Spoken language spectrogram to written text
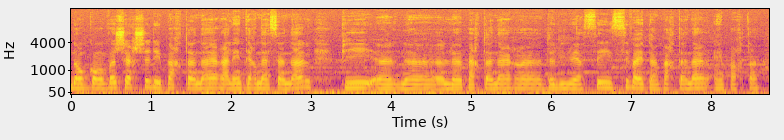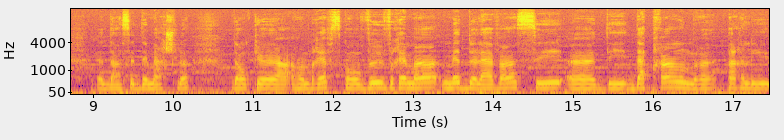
Donc, on va chercher des partenaires à l'international, puis euh, le, partenaire euh, de l'université ici va être un partenaire important dans cette démarche-là. Donc, euh, en bref, ce qu'on veut vraiment mettre de l'avant, c'est euh, d'apprendre par les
